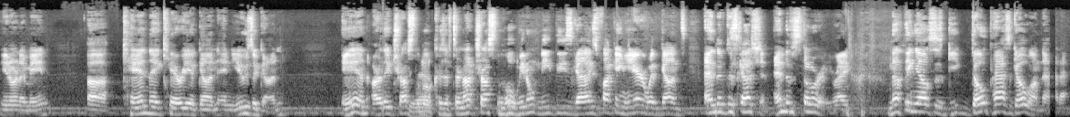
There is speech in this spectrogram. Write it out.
You know what I mean? Uh, can they carry a gun and use a gun? And are they trustable? Yeah. Because if they're not trustable, we don't need these guys fucking here with guns. End of discussion. End of story, right? Nothing else is, don't pass go on that.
